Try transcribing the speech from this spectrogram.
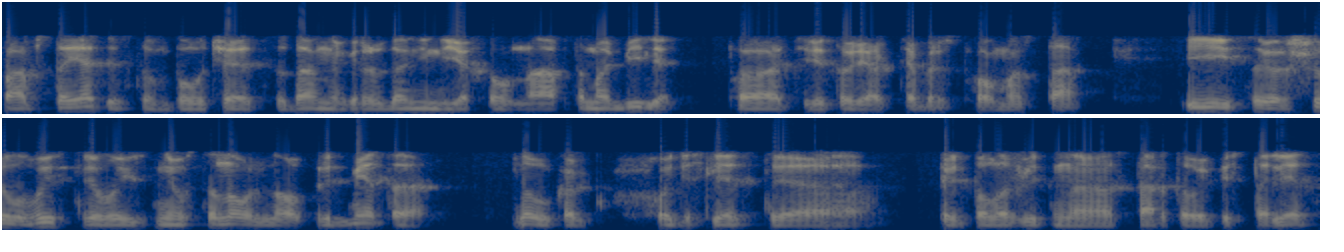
По обстоятельствам, получается, данный гражданин ехал на автомобиле по территории Октябрьского моста и совершил выстрел из неустановленного предмета, ну, как в ходе следствия предположительно стартовый пистолет,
